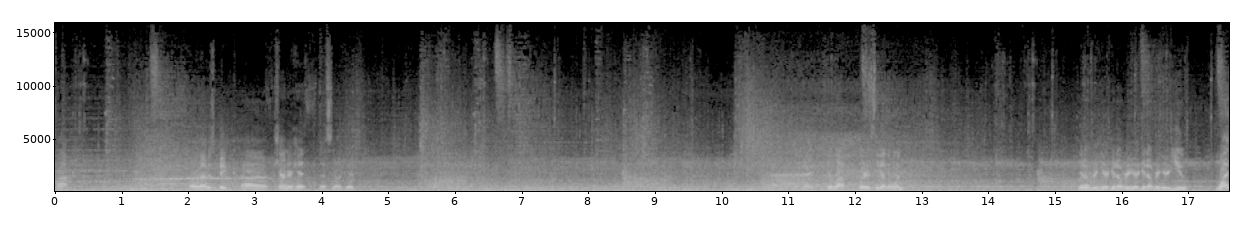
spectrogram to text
Fuck. Oh, that was a big uh, counter hit. That's not good. Where's the other one? Get over here, get over here, get over here. You. What?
